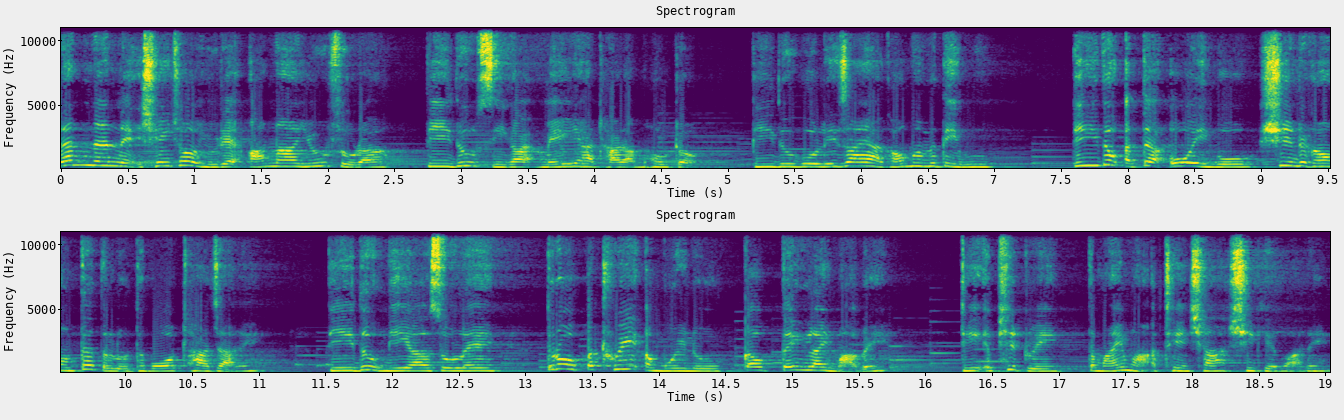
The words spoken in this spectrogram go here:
လက်နက်နဲ့ချိန်ချောက်ယူတဲ့အာနာယူဆိုတာပြည်သူစီကမဲရထားတာမဟုတ်တော့ပြည်သူကိုလေးစားရကောင်းမှမသိဘူးပြည်သူအသက်အိုးအိမ်ကို ရှင်တကောင်တက်တယ်လို့သဘောထားကြတယ်ပြည်သူမြေယာဆိုလဲ သူတို့ပထွေးအမွေလိုကောက်သိမ်းလိုက်မှာပဲဒီအဖြစ်တွေတမိုင်းမှာအထင်ရှားရှိခဲ့ပါတယ်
